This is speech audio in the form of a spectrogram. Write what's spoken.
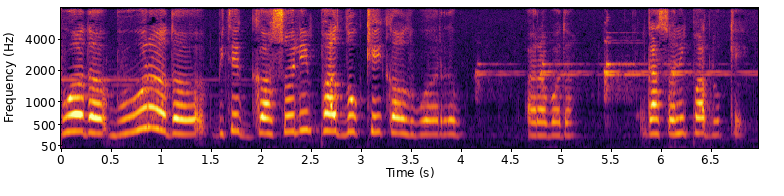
Bu arada, bu arada bir tek gasolin padlock key kaldı bu arada arabada. Gasolin padlock key.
